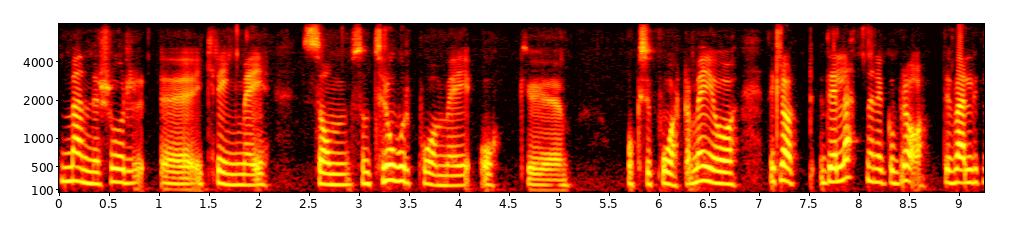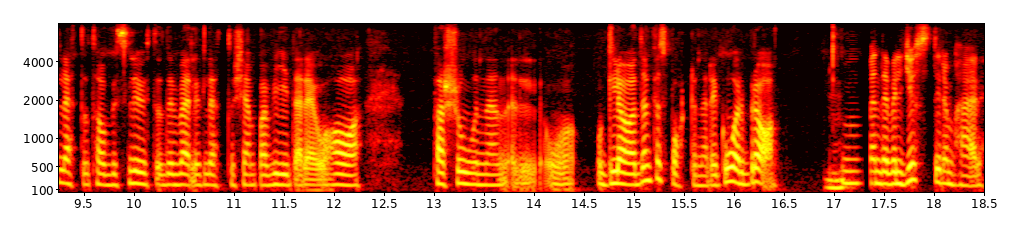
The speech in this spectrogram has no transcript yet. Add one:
människor eh, kring mig som, som tror på mig och, eh, och supportar mig. Och det är klart, det är lätt när det går bra. Det är väldigt lätt att ta beslut och det är väldigt lätt att kämpa vidare och ha passionen och, och glöden för sporten när det går bra. Mm. Men det är väl just i de här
